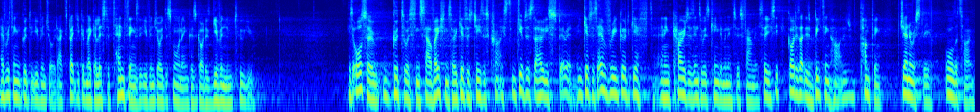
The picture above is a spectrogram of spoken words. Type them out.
everything good that you've enjoyed. I expect you could make a list of 10 things that you've enjoyed this morning because God has given them to you. He's also good to us in salvation, so He gives us Jesus Christ. He gives us the Holy Spirit. He gives us every good gift and encourages us into His kingdom and into His family. So you see, God is like this beating heart, pumping generously all the time.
